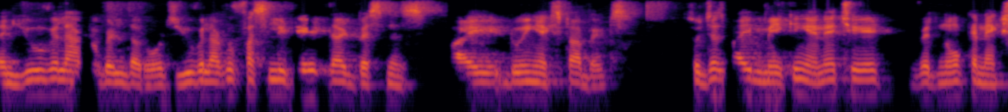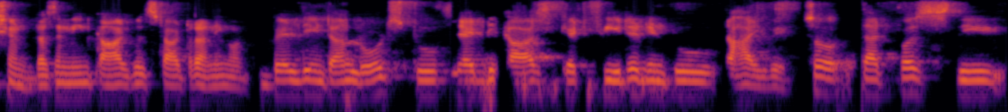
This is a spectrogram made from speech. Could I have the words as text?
then you will have to build the roads. You will have to facilitate that business by doing extra bits. So just by making NH8 with no connection doesn't mean cars will start running on. Build the internal roads to let the cars get feeded into the highway. So that was the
